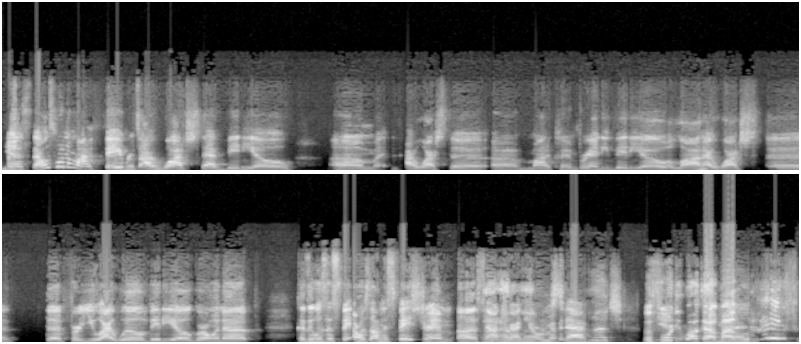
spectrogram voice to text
Yes, that was one of my favorites. I watched that video. Um, I watched the um, Monica and Brandy video a lot. I watched the the For You I Will video growing up because it was a spa- I was on the Space Jam uh, God, I soundtrack. Y'all remember so that? Much. Before you walk out my Yeah. life,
